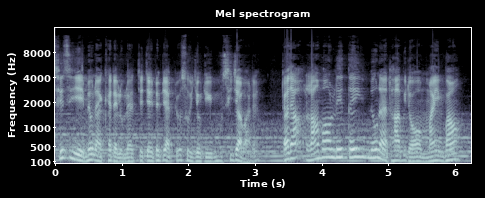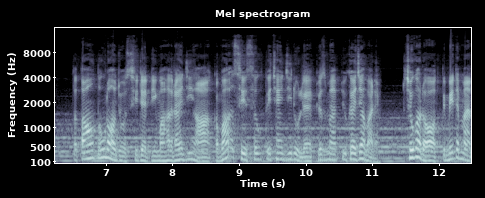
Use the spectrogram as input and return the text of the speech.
စစ်စီရီမြုပ်နှံခဲ့တယ်လို့လည်းကြကြပြပြပြောဆိုယုံကြည်မှုရှိကြပါတယ်။ဒါကြောင့်အလောင်းပေါင်းလေးသိန်းမြုပ်နှံထားပြီးတော့မိုင်ပေါင်း 13000ကျော်စီတဲ့ဒီမဟာတိုင်းကြီးဟာကမ္ဘာအစီဆုံးတေချိုင်းကြီးလို့လည်းပြောစမှပြုခဲ့ကြပါတယ်။တချို့ကတော့တမင်တမန်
